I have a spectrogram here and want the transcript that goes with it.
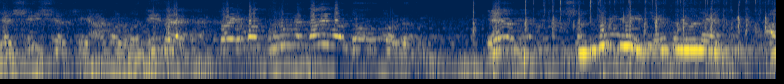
જે શિષ્ય છે આગળ વધી જાય, તો એમાં ગુરુને કઈ વાંધો આવતો નથી. એમ સદગુરુની ચેતનાને આ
